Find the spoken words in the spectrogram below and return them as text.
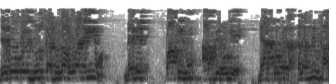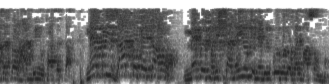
دیکھو کوئی دودھ کا دھلا ہوا نہیں ہوں میں بھی پاپی ہوں، آپ بھی ہوں گے۔ میں آپ کے اوپر قلم نہیں اٹھا سکتا اور ہاتھ بھی نہیں اٹھا سکتا۔ میں اپنی ذات کو کہتا ہوں، میں کوئی فرشتہ نہیں ہوں کہ میں بالکل بولو، بھائی معصوم ہوں۔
